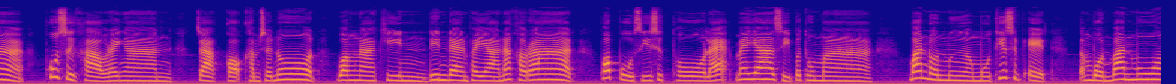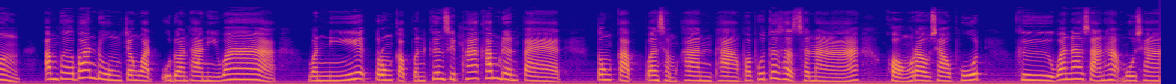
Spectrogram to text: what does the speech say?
65 ผู้สื่อข่าวรายงาน จากเกาะคำชะโนด วังนาคิน ดินแดนพญานาคราช พ่อปู่ศรีสุโธและแม่ย่าศรีปทุมมา บ้านโนนเมืองหมู่ที่ 11 ตำบลบ้านม่วง อำเภอบ้านดุง จังหวัดอุดรธานีว่า วันนี้ตรงกับวันขึ้น 15 ค่ำเดือน 8 ตรงกับวันสำคัญทางพระพุทธศาสนาของเราชาวพุทธ คือวันอาสาฬหบูชา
